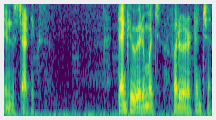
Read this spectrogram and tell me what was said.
in statics. Thank you very much for your attention.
